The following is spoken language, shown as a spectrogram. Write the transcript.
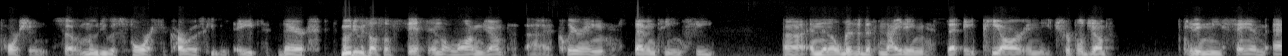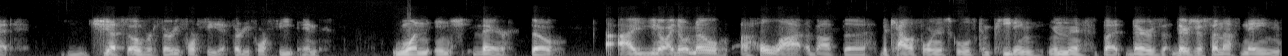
portion. So Moody was fourth, Karwoski was eighth there. Moody was also fifth in the long jump, uh, clearing 17 feet. Uh, and then Elizabeth Knighting set a PR in the triple jump, hitting the sand at just over 34 feet at 34 feet and one inch there. So I, you know, I don't know a whole lot about the the California schools competing in this, but there's there's just enough names,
